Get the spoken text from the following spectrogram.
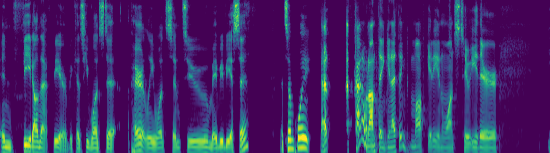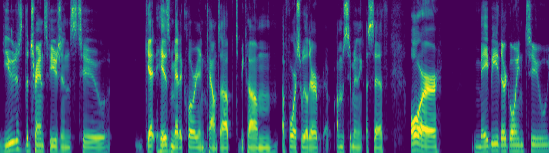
and feed on that fear because he wants to apparently wants him to maybe be a Sith at some point. That that's kind of what I'm thinking. I think Moff Gideon wants to either use the transfusions to get his midi-chlorian count up to become a force wielder, I'm assuming a Sith, or maybe they're going to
